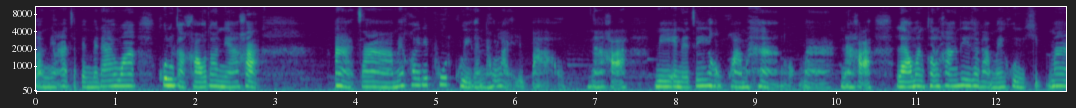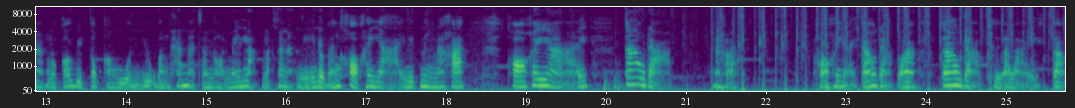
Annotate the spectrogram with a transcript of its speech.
ตอนนี้อาจจะเป็นไปได้ว่าคุณกับเขาตอนนี้ค่ะ อาจจะไม่ค่อยได้พูดคุยกันเท่าไหร่หรือเปล่านะคะ มี energy ของความห่างออกมานะคะ แล้วมันค่อนข้างที่จะทำให้คุณคิดมาก แล้วก็วิตกกังวลอยู่บางท่านอาจจะนอนไม่หลับลักษณะนี้ เดี๋ยวแบงค์ขอขยายนิดนึงนะคะ ขอขยาย 9 ดาบนะคะ ขอขยาย9ดาบว่า 9 ดาบคืออะไรกับ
